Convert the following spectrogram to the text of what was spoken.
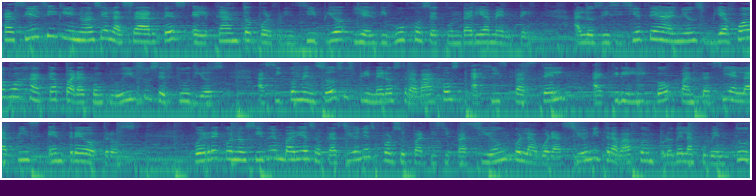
Jaciel se inclinó hacia las artes, el canto por principio y el dibujo secundariamente. A los 17 años viajó a Oaxaca para concluir sus estudios. Así comenzó sus primeros trabajos a gis pastel, acrílico, fantasía lápiz, entre otros. Fue reconocido en varias ocasiones por su participación, colaboración y trabajo en pro de la juventud,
